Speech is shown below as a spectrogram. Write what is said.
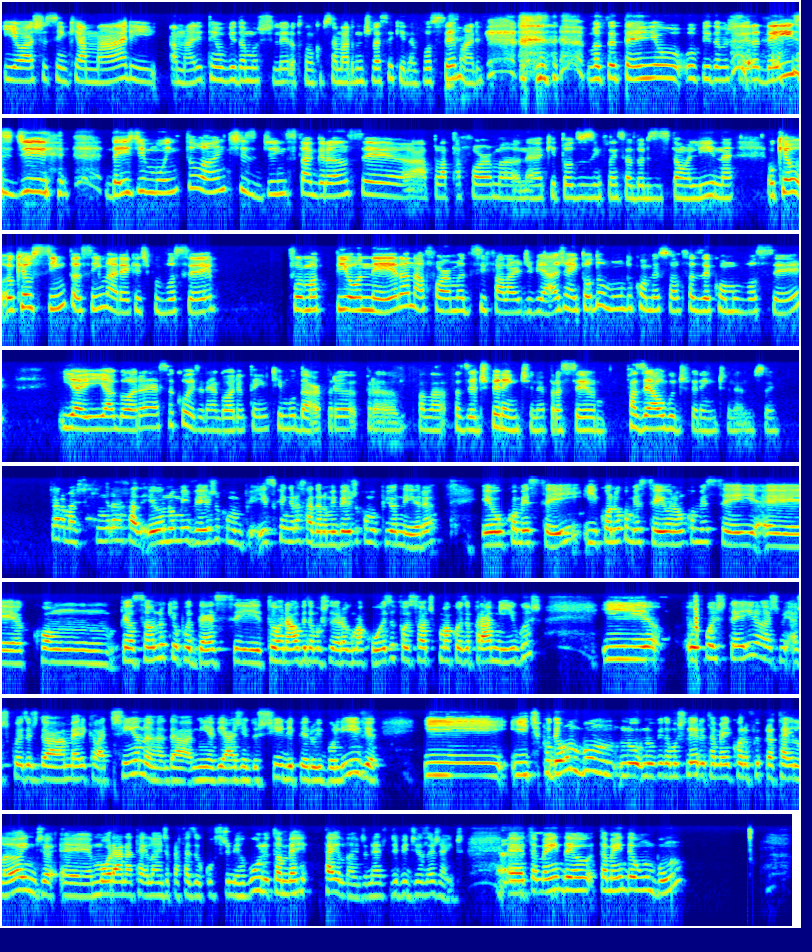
E eu acho assim que a Mari, a Mari tem o Vida Mochileira, tô falando como se a Mari não estivesse aqui, né? Você, Mari, você tem o, o, Vida Mochileira desde, desde muito antes de Instagram ser a plataforma, né, que todos os influenciadores estão ali, né? O que eu, o que eu sinto, assim, Mari, é que, tipo, você foi uma pioneira na forma de se falar de viagem, aí todo mundo começou a fazer como você, e aí agora é essa coisa, né? Agora eu tenho que mudar para falar, fazer diferente, né? Para ser fazer algo diferente, né? Não sei. Cara, mas que engraçado. Eu não me vejo como. Isso que é engraçado, eu não me vejo como pioneira. Eu comecei, e quando eu comecei, eu não comecei é, com pensando que eu pudesse tornar o Vida Mochileira alguma coisa, foi só tipo uma coisa para amigos. E eu postei as, as coisas da América Latina, da minha viagem do Chile, Peru e Bolívia, e, e tipo, deu um boom no, no Vida Mochileira também, quando eu fui para Tailândia, é, morar na Tailândia para fazer o curso de mergulho, também, Tailândia, né, dividindo a gente, é, também, deu, também deu um boom,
